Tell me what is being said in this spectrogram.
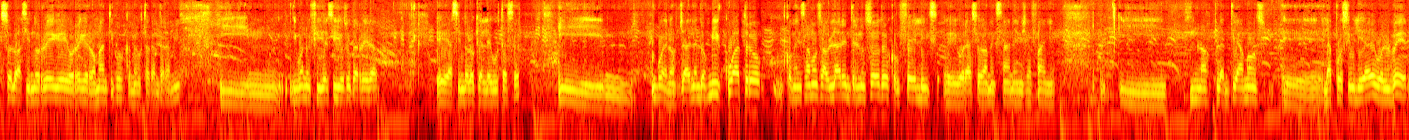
solo haciendo reggae o reggae romántico, que me gusta cantar a mí. Y, mm, y bueno, Fidel siguió su carrera eh, haciendo lo que a él le gusta hacer. Y mm, bueno, ya en el 2004 comenzamos a hablar entre nosotros con Félix, eh, Horacio Gamexana y Villafaña. Y nos planteamos eh, la posibilidad de volver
